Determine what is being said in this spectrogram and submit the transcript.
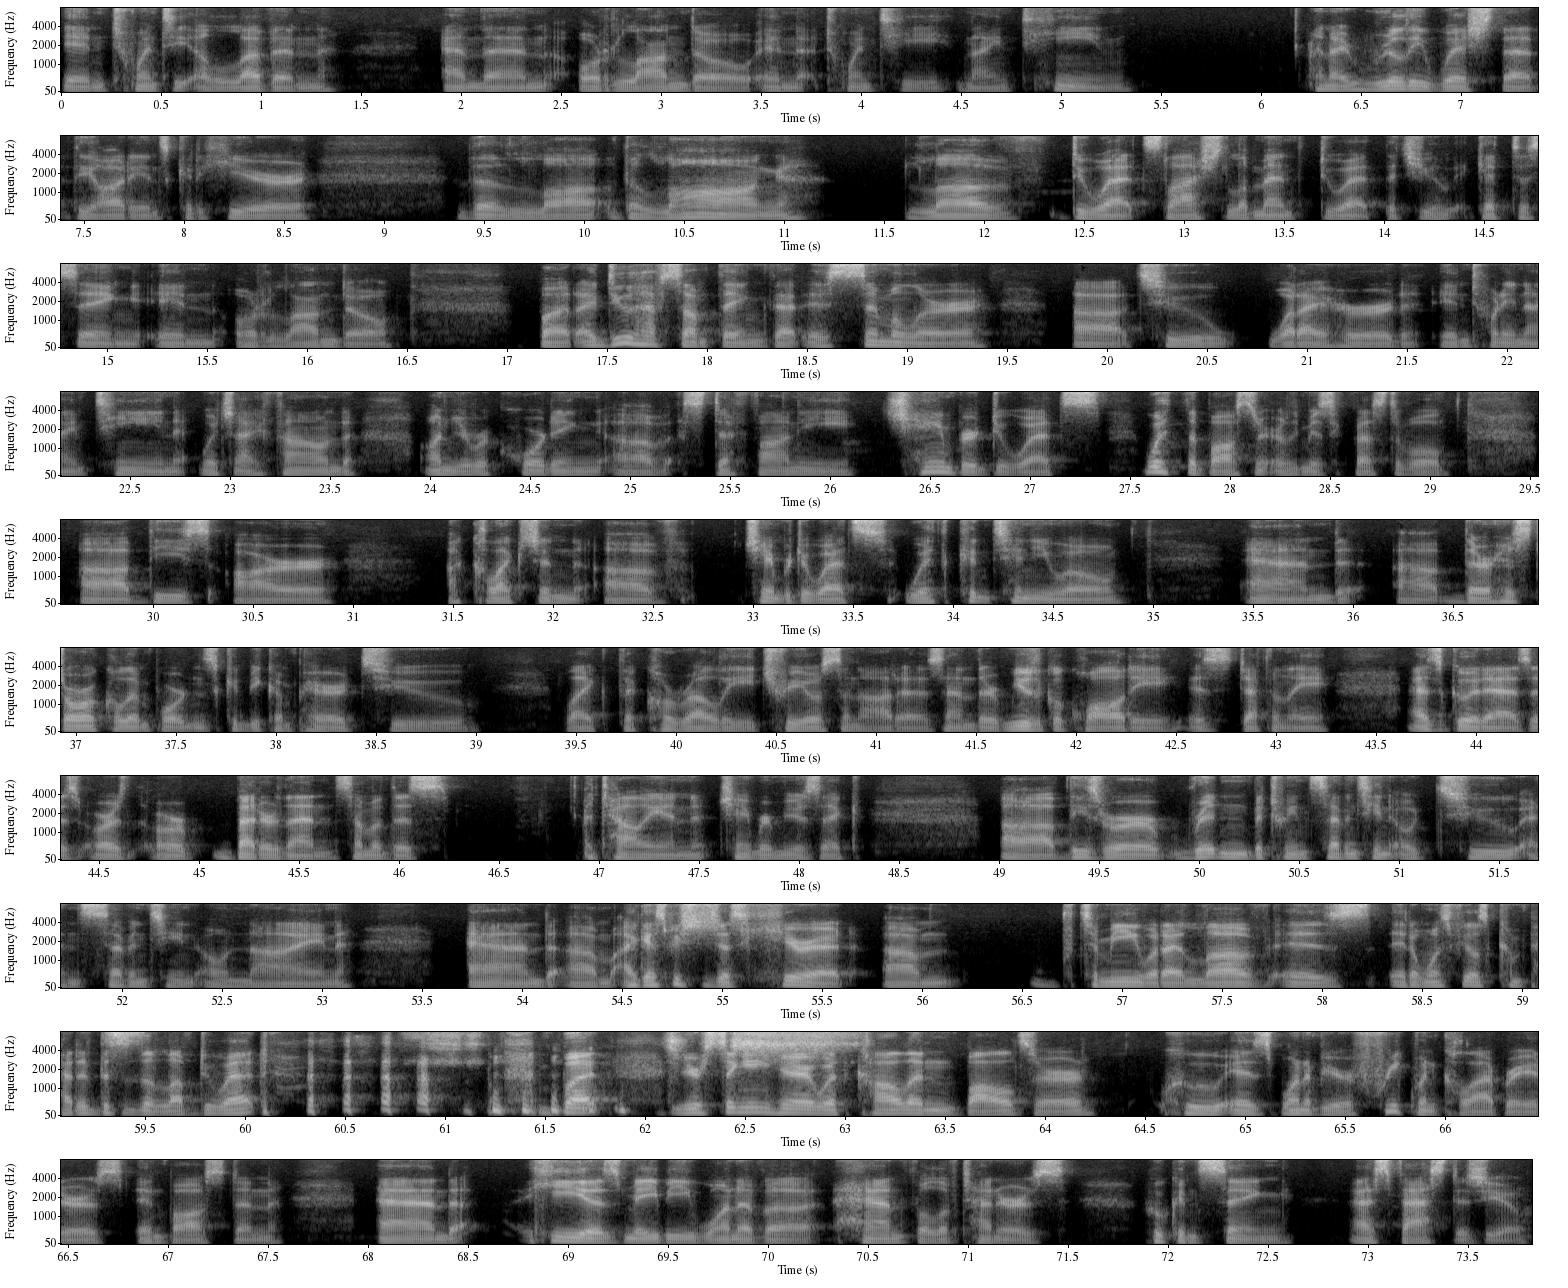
in 2011 and then orlando in 2019 and I really wish that the audience could hear the law, the long love duet slash lament duet that you get to sing in Orlando. But I do have something that is similar uh, to what I heard in 2019, which I found on your recording of Steffani chamber duets with the Boston Early Music Festival. Uh, these are a collection of chamber duets with continuo and uh, their historical importance could be compared to like the Corelli trio sonatas, and their musical quality is definitely as good as, as or or better than some of this Italian chamber music. Uh, these were written between 1702 and 1709, and um, I guess we should just hear it. Um, to me, what I love is it almost feels competitive. This is a love duet, but you're singing here with Colin Balzer, who is one of your frequent collaborators in Boston, and he is maybe one of a handful of tenors who can sing as fast as you.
